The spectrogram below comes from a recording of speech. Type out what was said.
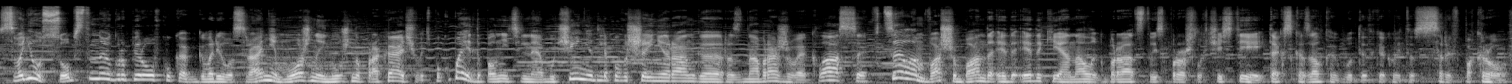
Свою собственную группировку, как говорилось ранее, можно и нужно прокачивать, покупая дополнительное обучение для повышения ранга, разноображивая классы. В целом, ваша банда это эдакий аналог братства из прошлых частей. Так сказал, как будто это какой-то срыв покровов.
